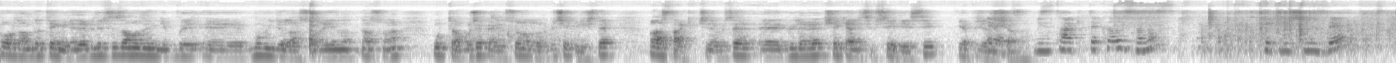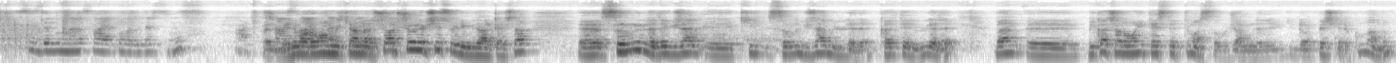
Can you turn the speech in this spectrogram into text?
Oradan da temin edebilirsiniz. Ama dediğim gibi e, bu videodan sonra, yayınladıktan sonra muhtemelen Ocak ayının sonuna doğru bir çekilişte bazı takipçilerimize e, lüle ve şekerli sipsi hediyesi yapacağız Evet, inşallah. bizi takipte kalırsanız çekilişimizde siz de bunlara sahip olabilirsiniz. Artık Evet, benim arkadaşlarım mükemmel. Şu an şöyle bir şey söyleyeyim bir de arkadaşlar. Ee, sırlı lüle de güzel, e, kil, sırlı güzel bir lüle de, kaliteli lüle de. Ben e, birkaç aromayı test ettim aslında bu cam lülede. 4-5 kere kullandım.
